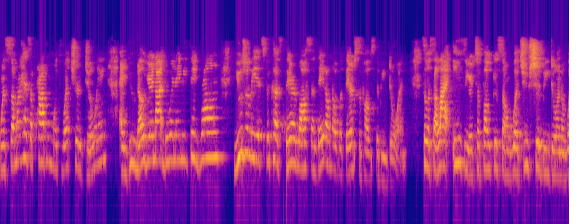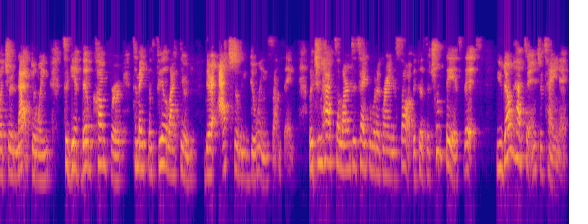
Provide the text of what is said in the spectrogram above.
when someone has a problem with what you're doing and you know you're not doing anything wrong, usually it's because they're lost and they don't know what they're supposed to be doing. So it's a lot easier to focus on what you should be doing and what you're not doing to give them comfort, to make them feel like they're they're actually doing something. But you have to learn to take it with a grain of salt because the truth is this you don't have to entertain it.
